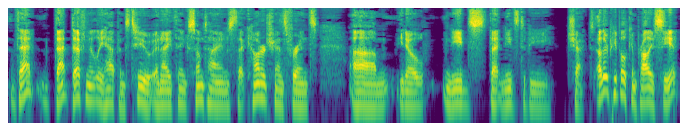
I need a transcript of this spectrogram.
that, that definitely happens too. And I think sometimes that counter transference, um, you know, needs, that needs to be checked. Other people can probably see it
